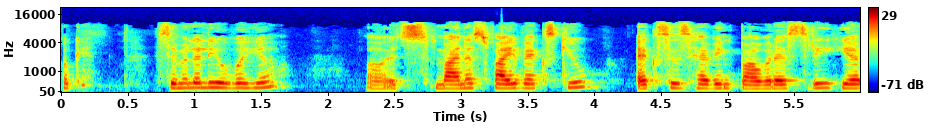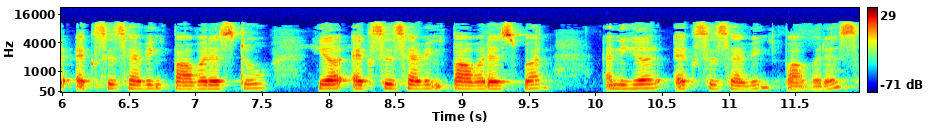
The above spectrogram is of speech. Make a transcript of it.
Okay. Similarly over here, uh, it's minus 5x cube x is having power s3 here x is having power s2 here x is having power s1 and here x is having power as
